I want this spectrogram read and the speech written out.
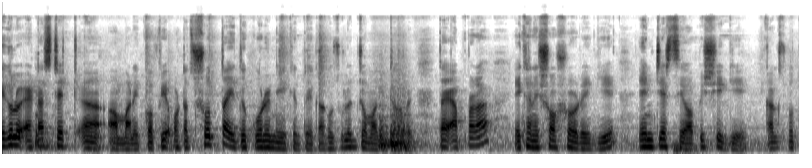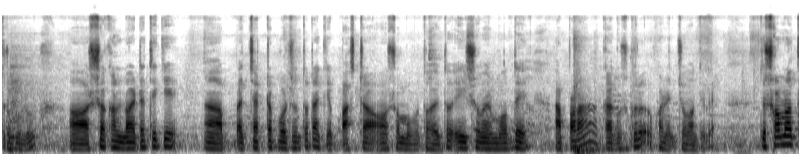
এগুলো অ্যাটাস্টেড মানে কপি অর্থাৎ সত্যায়িত করে নিয়ে কিন্তু এই কাগজগুলো জমা দিতে হবে। তাই আপনারা এখানে সশরে গিয়ে এনটিএসসি অফিসে গিয়ে কাগজপত্রগুলো সকাল নয়টা থেকে চারটা পর্যন্ত নাকি পাঁচটা সম্ভবত হয়তো, এই সময়ের মধ্যে আপনারা কাগজগুলো ওখানে জমা দেবেন। তো সম্রাত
